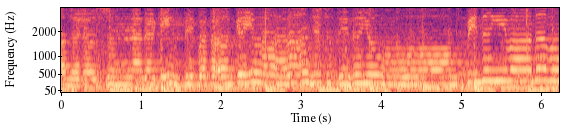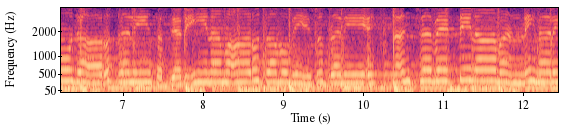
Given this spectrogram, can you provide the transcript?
ಅಗಲು ಸುನ್ನದ ಕೀರ್ತಿ ಪತಾಕೆಯು ರಾರಾಜಿಸುತ್ತಿದೆಯೋ? ವಿದಯಿವಾದವು ಜಾರುತ್ತಲೇ ಸತ್ಯದೀನ ಮಾರುತವು ಬೀಸುತ್ತಲೇ ನಂಚ ಬೆಟ್ಟಿನ ಮಣ್ಣಿನಲ್ಲಿ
